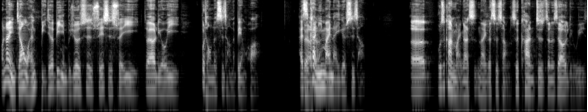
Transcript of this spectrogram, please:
哦，那你这样玩比特币，你不就是随时随意都要留意不同的市场的变化，还是看你买哪一个市场，呃，不是看买个是哪一个市场，是看就是真的是要留意。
